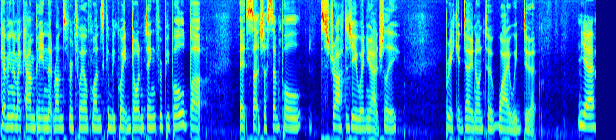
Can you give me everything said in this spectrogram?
giving them a campaign that runs for 12 months can be quite daunting for people, but it's such a simple strategy when you actually break it down onto why we do it. Yeah,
